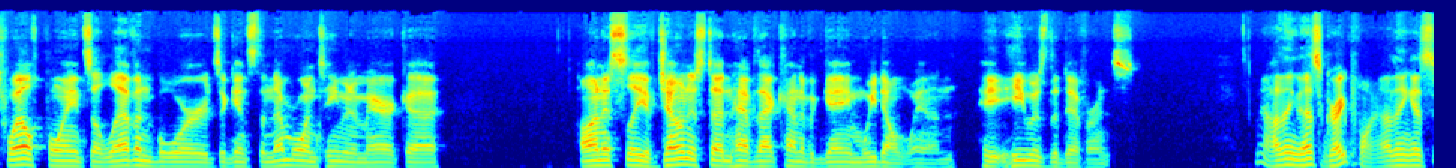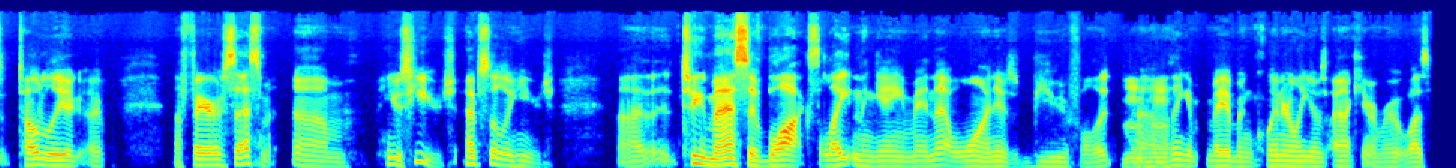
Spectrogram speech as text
12 points, 11 boards against the number one team in America. Honestly, if Jonas doesn't have that kind of a game, we don't win. He, he was the difference. I think that's a great point. I think it's totally a, a, a fair assessment. Um, he was huge, absolutely huge uh, two massive blocks late in the game. Man, that one it was beautiful. It, mm-hmm. uh, I mm-hmm. think it may have been Quinerly. It was I can't remember who it was.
